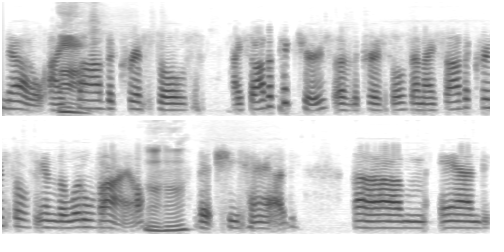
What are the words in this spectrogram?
No, I Ah. saw the crystals. I saw the pictures of the crystals, and I saw the crystals in the little vial Uh huh. that she had. Um, and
